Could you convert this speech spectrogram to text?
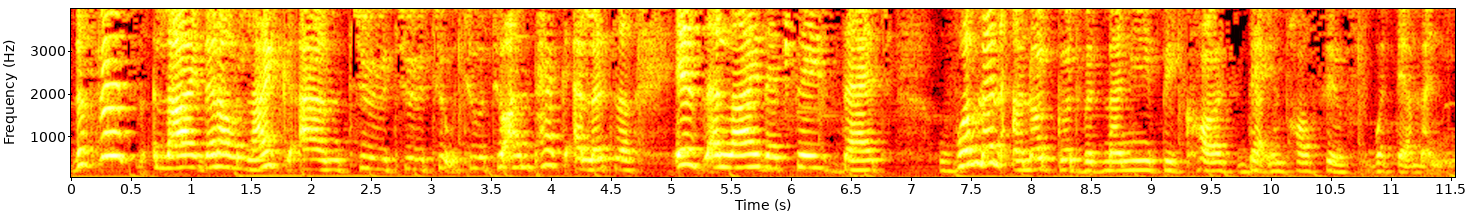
The first lie that I would like um, to, to, to, to, to unpack a little is a lie that says that women are not good with money because they're impulsive with their money.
